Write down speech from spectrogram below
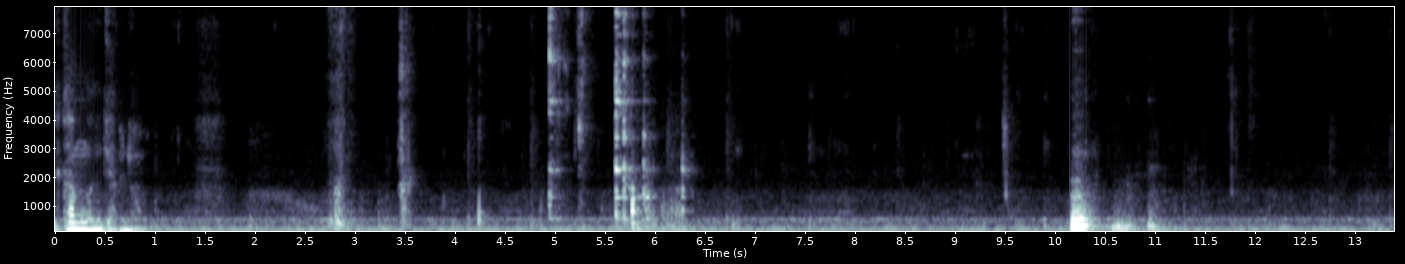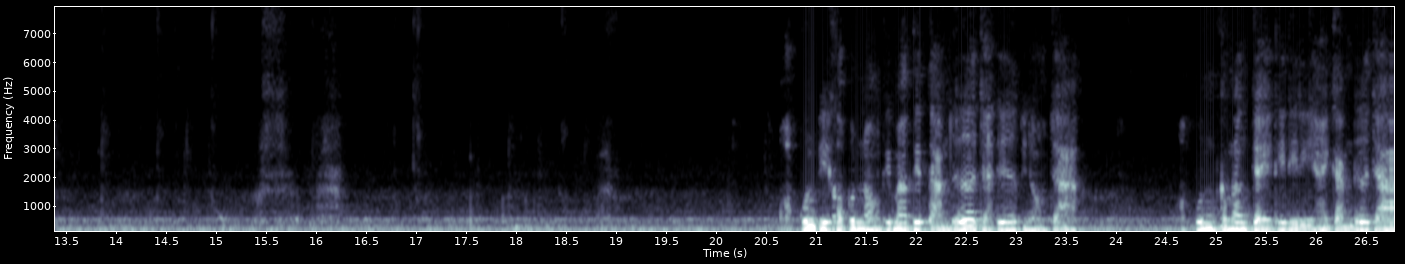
อีกคำหนึ่งจ้ะพี่น้องขอบคุณพี่ขอบคุณน้องที่มาติดตามเด้อจ้าเด้อพี่น้องจ้าขอบคุณกำลังใจที่ดี ๆ ให้กันเด้อจ้า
